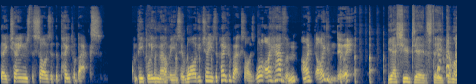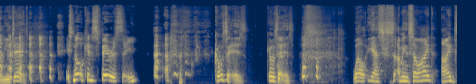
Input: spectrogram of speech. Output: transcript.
they change the size of the paperbacks. And people email me and say, "Why have you changed the paperback size?" Well, I haven't. I I didn't do it. yes, you did, Steve. Come on, you did. It's not a conspiracy. Of course it is. Of course it is. Well, yes. I mean, so I'd I'd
